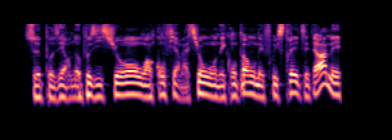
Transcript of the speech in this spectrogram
se poser en opposition ou en confirmation, où on est content, on est frustré, etc. Mais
